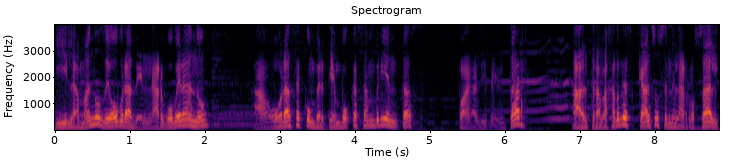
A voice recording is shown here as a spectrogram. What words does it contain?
y la mano de obra del largo verano ahora se convertía en bocas hambrientas para alimentar. Al trabajar descalzos en el arrozal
